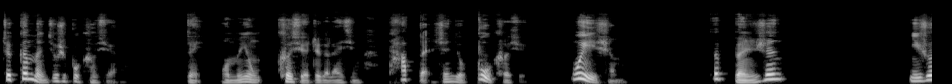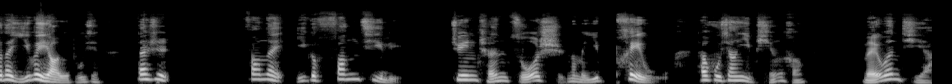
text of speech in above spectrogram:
这根本就是不科学的。对我们用科学这个来形容，它本身就不科学。为什么？它本身，你说它一味药有毒性，但是放在一个方剂里。君臣佐使那么一配伍，它互相一平衡，没问题啊。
